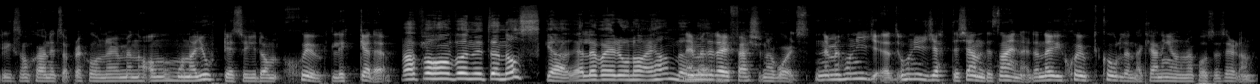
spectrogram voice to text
liksom, skönhetsoperationer, men om hon har gjort det så är ju de sjukt lyckade. Varför har hon vunnit en Oscar? Eller vad är det hon har i handen? Nej men det där? där är Fashion Awards. Nej men hon är ju, hon är ju jättekänd designer. Den där är ju sjukt cool den där klänningen hon har på sig, ser du den?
